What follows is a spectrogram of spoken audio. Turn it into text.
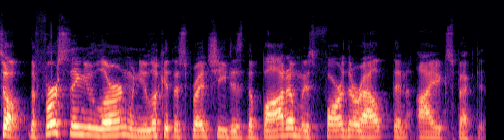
So the first thing you learn when you look at the spreadsheet is the bottom is farther out than I expected.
